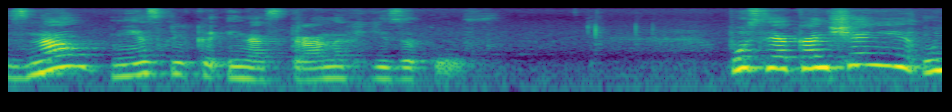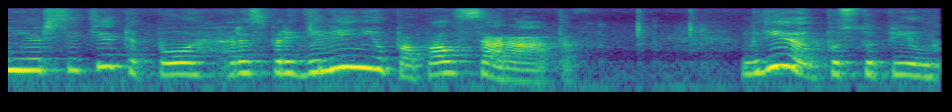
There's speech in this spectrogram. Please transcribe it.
знал несколько иностранных языков. После окончания университета по распределению попал в Саратов, где поступил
